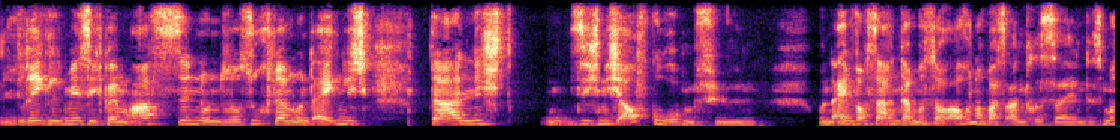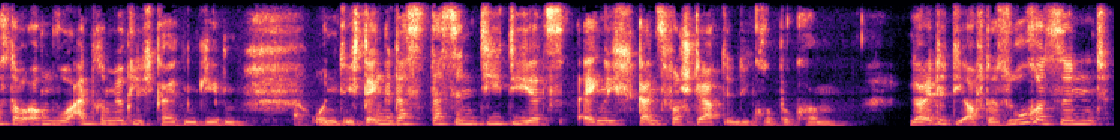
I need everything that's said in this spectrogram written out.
regelmäßig beim Arzt sind und untersucht werden und eigentlich da nicht sich nicht aufgehoben fühlen und einfach sagen, da muss doch auch noch was anderes sein. Das muss doch irgendwo andere Möglichkeiten geben. Und ich denke, das, das sind die, die jetzt eigentlich ganz verstärkt in die Gruppe kommen. Leute, die auf der Suche sind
